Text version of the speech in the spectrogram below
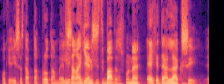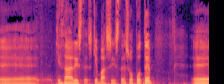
OK, είσαστε από τα πρώτα μέλη. Της αναγέννησης στην μπάντας, ας πούμε, ναι. Έχετε αλλάξει ε, κιθαρίστες και μπασίστες, οπότε ε,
